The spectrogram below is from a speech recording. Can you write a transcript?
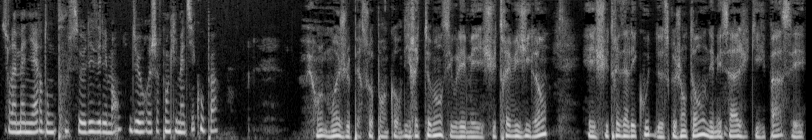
sur la manière dont poussent euh, les éléments du réchauffement climatique ou pas? Moi, je le perçois pas encore directement, si vous voulez, mais je suis très vigilant et je suis très à l'écoute de ce que j'entends, des messages qui passent et,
